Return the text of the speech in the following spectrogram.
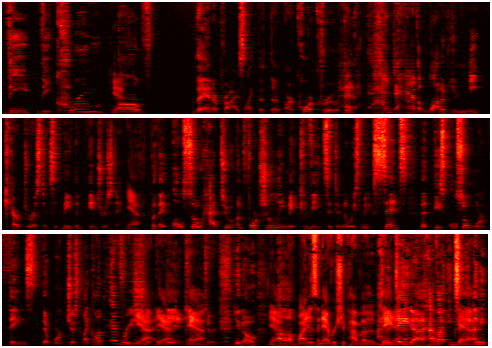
the, the crew Yeah. of the Enterprise, like the, the our core crew, had had to have a lot of unique characteristics that made them interesting. Yeah. But they also had to, unfortunately, make caveats that didn't always make sense. That these also weren't things that weren't just like on every Yeah, ship that yeah, they yeah. encountered. You know. Yeah. Um, why doesn't every ship have a have data? a data have a exact. Yeah. I mean,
